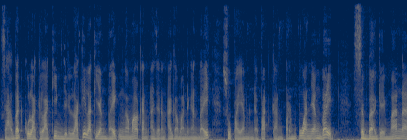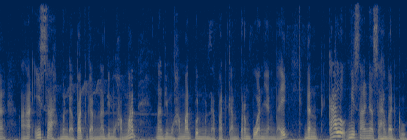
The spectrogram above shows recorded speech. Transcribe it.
sahabatku laki-laki menjadi laki-laki yang baik, mengamalkan ajaran agama dengan baik supaya mendapatkan perempuan yang baik. Sebagaimana Aisyah mendapatkan Nabi Muhammad Nabi Muhammad pun mendapatkan perempuan yang baik. Dan kalau misalnya sahabatku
